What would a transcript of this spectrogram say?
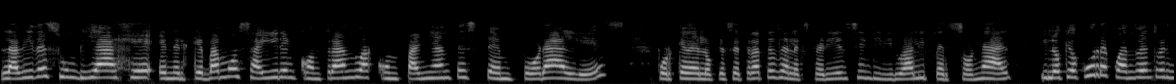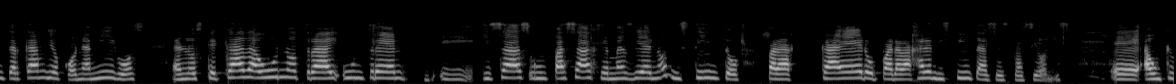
La vida es un viaje en el que vamos a ir encontrando acompañantes temporales, porque de lo que se trata es de la experiencia individual y personal. Y lo que ocurre cuando entro en intercambio con amigos, en los que cada uno trae un tren y quizás un pasaje más bien, ¿no? Distinto para caer o para bajar en distintas estaciones. Eh, aunque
